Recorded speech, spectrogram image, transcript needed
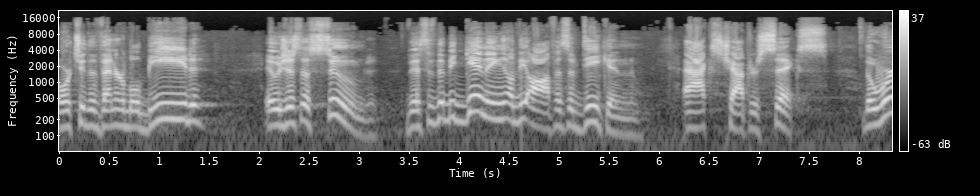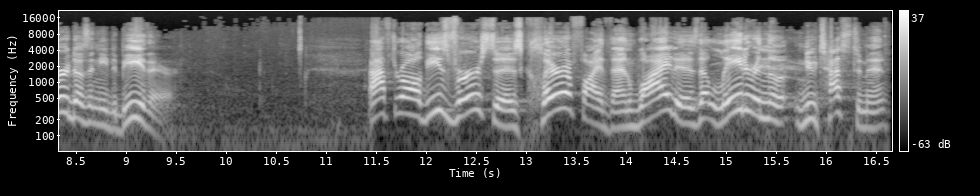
or to the Venerable Bede, it was just assumed this is the beginning of the office of deacon. Acts chapter 6. The word doesn't need to be there. After all, these verses clarify then why it is that later in the New Testament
